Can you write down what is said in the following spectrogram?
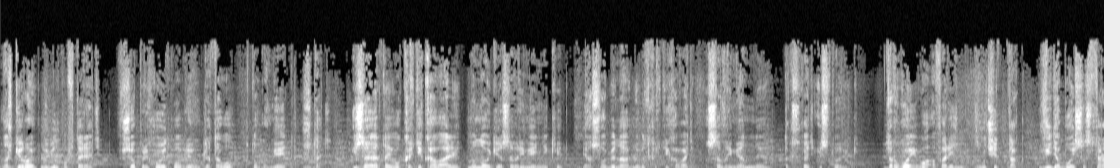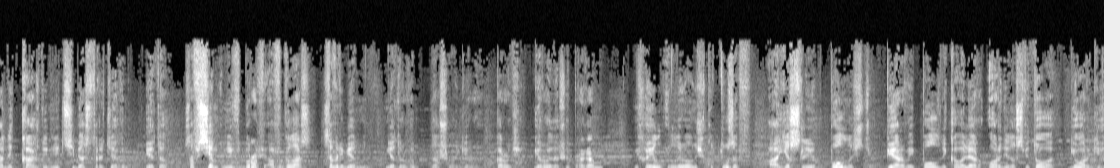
Наш герой любил повторять «все приходит вовремя для того, кто умеет ждать». И за это его критиковали многие современники, и особенно любят критиковать современные, так сказать, историки. Другой его афоризм звучит так. Видя бой со стороны, каждый мнит себя стратегом. И это совсем не в бровь, а в глаз современным недругом нашего героя. Короче, герой нашей программы Михаил Илларионович Кутузов. А если полностью, первый полный кавалер ордена Святого Георгия,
